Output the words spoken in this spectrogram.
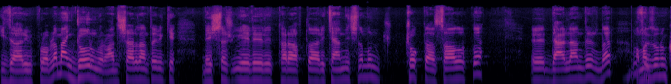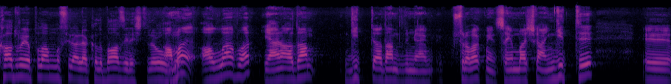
İdari bir problem ben görmüyorum. Ha, dışarıdan tabii ki Beşiktaş üyeleri, taraftarı kendi içinde bunu çok daha sağlıklı e, değerlendirirler. Bu Ama sezonun kadro yapılanmasıyla alakalı bazı eleştiriler oldu. ama Allah var. Yani adam gitti adam dedim yani kusura bakmayın Sayın Başkan gitti. E,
